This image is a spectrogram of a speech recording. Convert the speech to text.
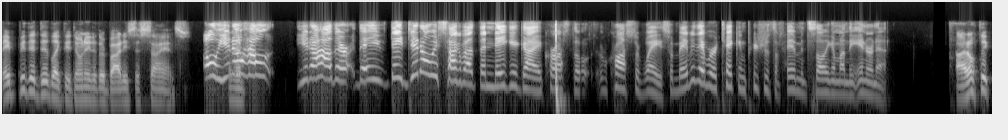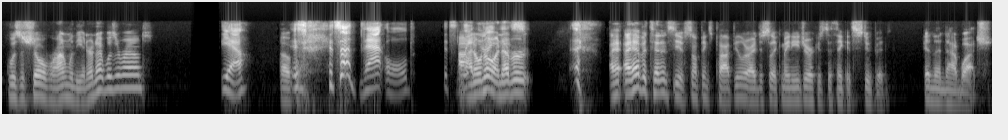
Maybe they did like they donated their bodies to science. Oh, you know then- how you know how they're they they did always talk about the naked guy across the across the way. So maybe they were taking pictures of him and selling them on the internet. I don't think was the show around when the internet was around. Yeah, Okay. it's it's not that old. It's I don't know. I never. I, I have a tendency if something's popular, I just like my knee jerk is to think it's stupid and then not watch.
